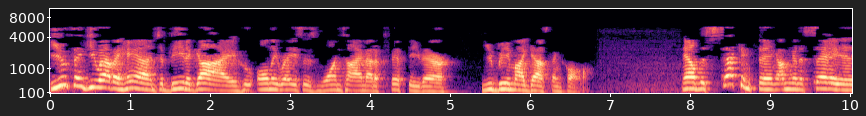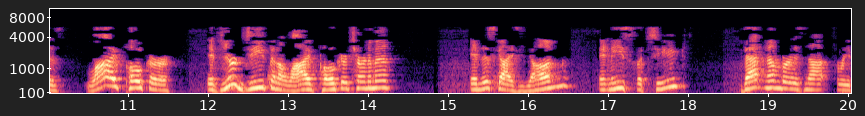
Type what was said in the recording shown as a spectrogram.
you think you have a hand to beat a guy who only raises one time out of 50 there, you be my guest and call. Now the second thing I'm gonna say is live poker, if you're deep in a live poker tournament and this guy's young and he's fatigued, that number is not 3%.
